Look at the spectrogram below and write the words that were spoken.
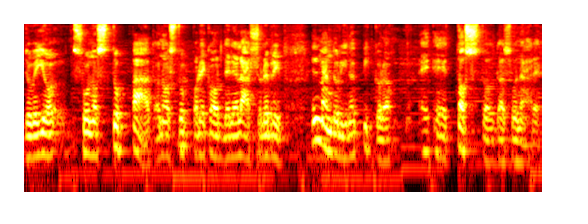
dove io suono stoppato, no? stoppo le corde, le lascio, le prendo, il mandolino è piccolo, è, è tosto da suonare,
